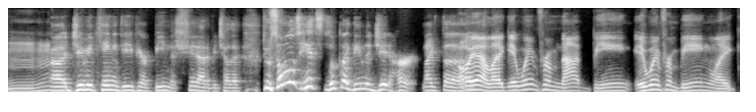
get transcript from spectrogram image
Hmm Uh, Jimmy King and DDP are beating the shit out of each other. Dude, some of those hits look like they legit hurt. Like the Oh yeah, like it went from not being it went from being like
